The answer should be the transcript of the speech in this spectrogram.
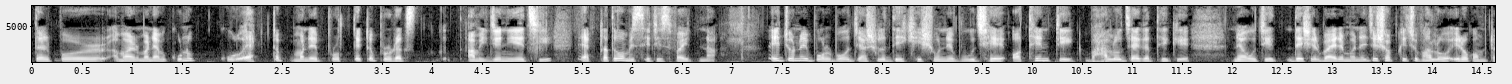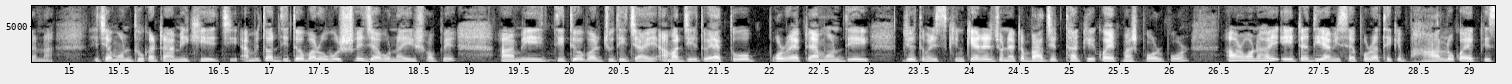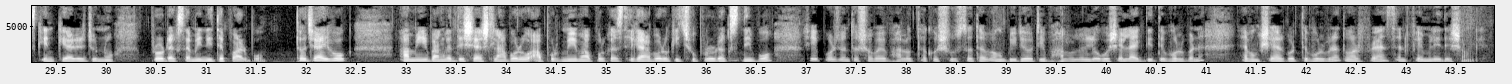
তারপর আমার মানে আমি কোনো একটা মানে প্রত্যেকটা প্রোডাক্টস আমি যে নিয়েছি, একটাতেও আমি স্যাটিসফাইড না। এই জন্যই বলব যে আসলে দেখে শুনে বুঝে অথেন্টিক ভালো জায়গা থেকে নেওয়া উচিত। দেশের বাইরে মানে যে সব কিছু ভালো এরকমটা না। যেমন ধোকাটা আমি খেয়েছি। আমি তো আর দ্বিতীয়বার অবশ্যই যাব না এই শপে আমি দ্বিতীয়বার যদি যাই, আমার যেহেতু এত বড় একটা অ্যামাউন্ট দিয়ে যেহেতু আমার স্কিন কেয়ারের জন্য একটা বাজেট থাকে কয়েক মাস পর পর, আমার মনে হয় এটা দিয়ে আমি সেপোরা থেকে ভালো কয়েকটি স্কিন কেয়ারের জন্য প্রোডাক্টস আমি নিতে পারব। তো যাই হোক আমি বাংলাদেশে আসলে আবারও আপুর মেম আপুর কাছ থেকে আবারও কিছু প্রোডাক্টস নিব। সেই পর্যন্ত সবাই ভালো থাকো, সুস্থ থাকো এবং ভিডিওটি ভালো লাগলে অবশ্যই লাইক দিতে ভুলবে না এবং শেয়ার করতে ভুলবে না তোমার ফ্রেন্ডস অ্যান্ড ফ্যামিলিদের সঙ্গে।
